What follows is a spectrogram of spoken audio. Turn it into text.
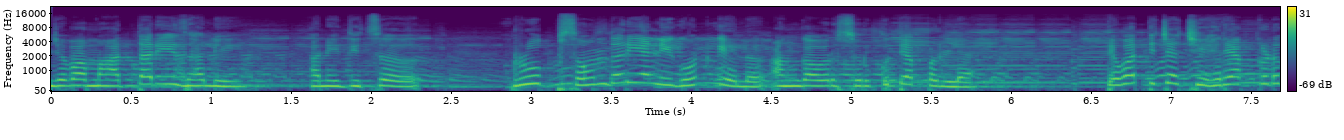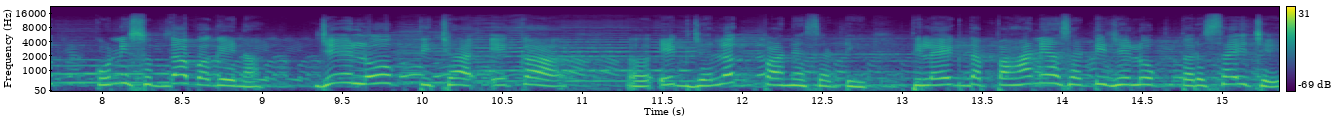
जेव्हा म्हातारी झाली आणि तिचं रूप सौंदर्य निघून गेलं अंगावर सुरकुत्या पडल्या तेव्हा तिच्या चेहऱ्याकडं कोणीसुद्धा बघेना. जे लोक तिच्या एका एक झलक पाहण्यासाठी तिला एकदा पाहण्यासाठी जे लोक तरसायचे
